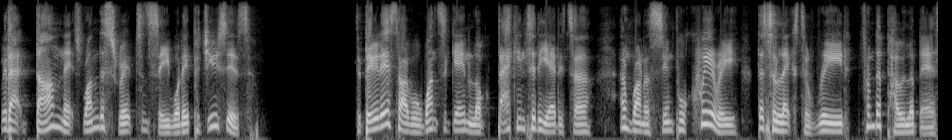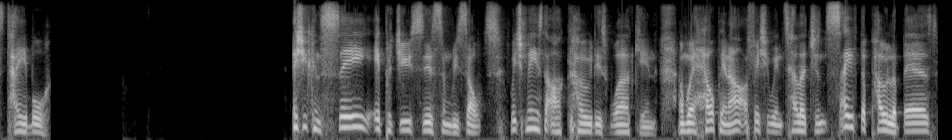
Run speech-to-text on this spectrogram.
With that done, let's run the script and see what it produces. To do this, I will once again log back into the editor and run a simple query that selects to read from the polar bears table. As you can see, it produces some results, which means that our code is working and we're helping artificial intelligence save the polar bears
